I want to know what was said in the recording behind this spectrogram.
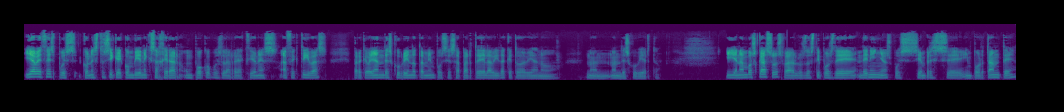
Y a veces, pues con esto sí que conviene exagerar un poco pues las reacciones afectivas para que vayan descubriendo también pues esa parte de la vida que todavía no, no han descubierto. Y en ambos casos, para los dos tipos de, niños, pues siempre es eh, importante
